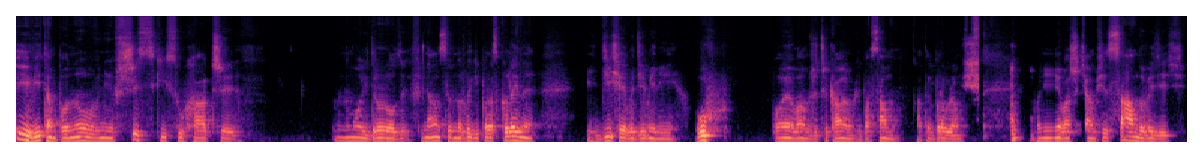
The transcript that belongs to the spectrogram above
I witam ponownie wszystkich słuchaczy. No, moi drodzy, finanse w Norwegii po raz kolejny. I dzisiaj będziemy mieli. Uff, powiem Wam, że czekałem chyba sam na ten program, ponieważ chciałem się sam dowiedzieć,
